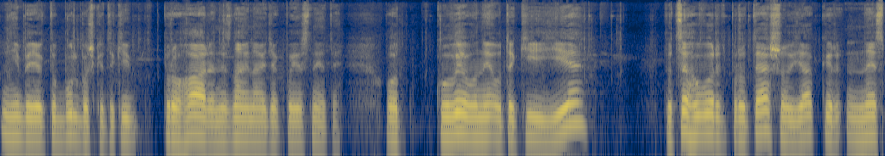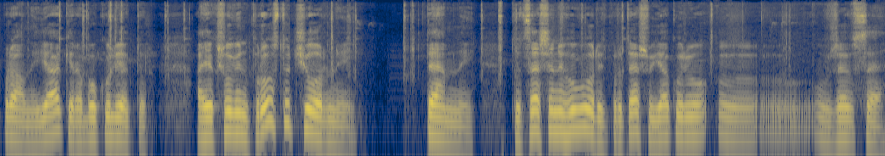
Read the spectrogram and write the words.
ніби як то бульбашки, такі прогари, не знаю навіть як пояснити. От коли вони отакі є, то це говорить про те, що якір несправний, якір або колектор. А якщо він просто чорний, темний, то це ще не говорить про те, що якорю е, вже все.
